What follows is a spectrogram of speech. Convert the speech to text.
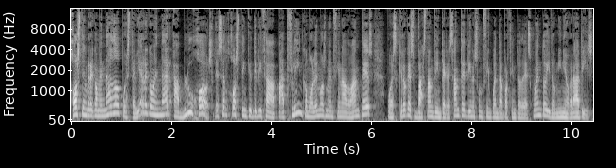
Hosting recomendado, pues te voy a recomendar a Bluehost. Es el hosting que utiliza Pat Flynn, como lo hemos mencionado antes, pues creo que es bastante interesante, tienes un 50% de descuento y dominio gratis.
